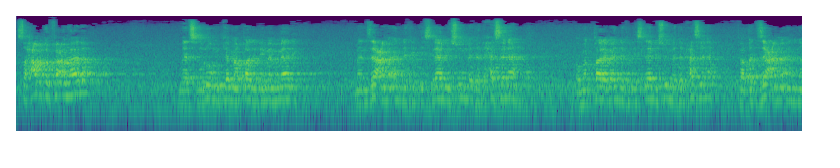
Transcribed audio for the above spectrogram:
الصحابة فعلوا هذا؟ يسألون كما قال الإمام مالك من زعم أن في الإسلام سنة حسنة ومن قال بأن في الإسلام سنة حسنة فقد زعم أن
